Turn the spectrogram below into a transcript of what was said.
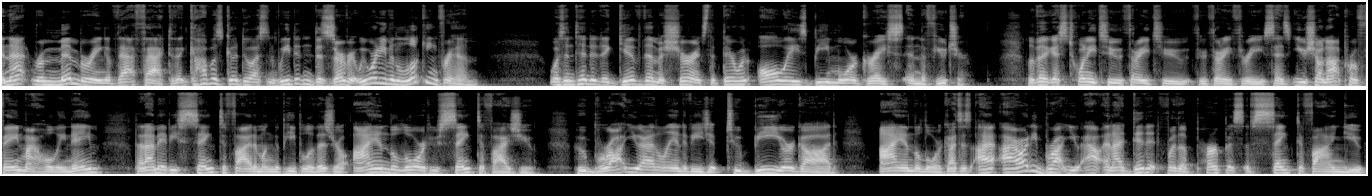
And that remembering of that fact, that God was good to us and we didn't deserve it, we weren't even looking for Him, was intended to give them assurance that there would always be more grace in the future. Leviticus 22, 32 through 33 says, You shall not profane my holy name, that I may be sanctified among the people of Israel. I am the Lord who sanctifies you, who brought you out of the land of Egypt to be your God. I am the Lord. God says, I, I already brought you out and I did it for the purpose of sanctifying you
